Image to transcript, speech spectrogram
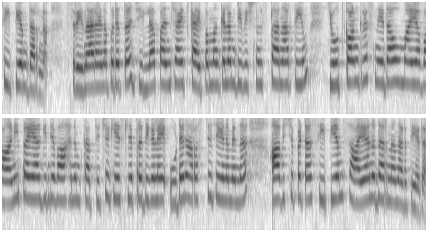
സി പി എം ധർണ. ശ്രീനാരായണപുരത്ത് ജില്ലാ പഞ്ചായത്ത് കയ്പമംഗലം ഡിവിഷണൽ സ്ഥാനാർത്ഥിയും യൂത്ത് കോൺഗ്രസ് നേതാവുമായ വാണി പ്രയാഗിന്റെ വാഹനം കത്തിച്ച കേസിലെ പ്രതികളെ ഉടൻ അറസ്റ്റ് ചെയ്യണമെന്ന് ആവശ്യപ്പെട്ട് സി പി എം സായാഹ്ന ധർണ നടത്തിയത്.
